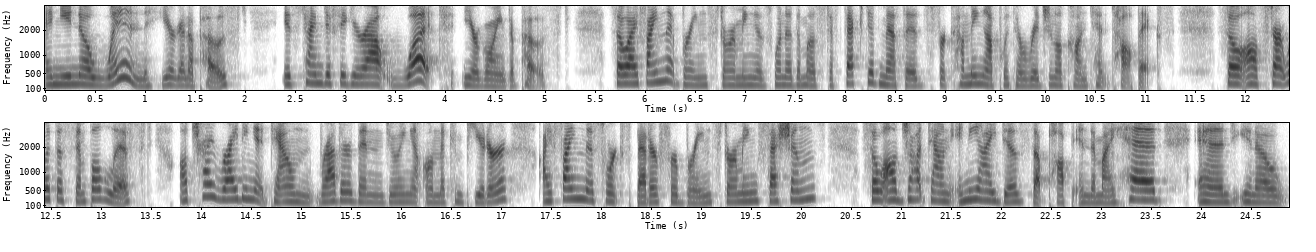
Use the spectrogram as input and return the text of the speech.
and you know when you're going to post, it's time to figure out what you're going to post. So I find that brainstorming is one of the most effective methods for coming up with original content topics. So I'll start with a simple list. I'll try writing it down rather than doing it on the computer. I find this works better for brainstorming sessions. So I'll jot down any ideas that pop into my head and, you know,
